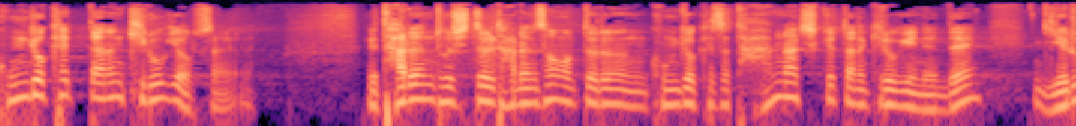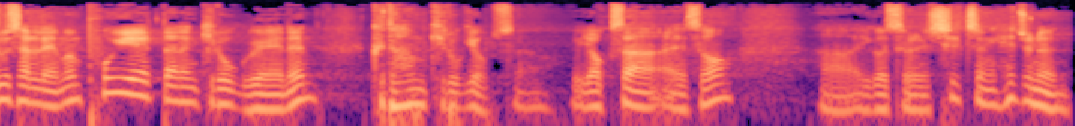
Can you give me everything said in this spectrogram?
공격했다는 기록이 없어요. 다른 도시들, 다른 성읍들은 공격해서 다 함락시켰다는 기록이 있는데 예루살렘은 포위했다는 기록 외에는 그 다음 기록이 없어요. 역사에서 아, 이것을 실증해주는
